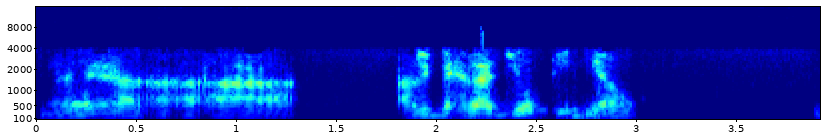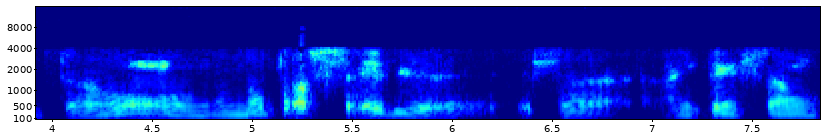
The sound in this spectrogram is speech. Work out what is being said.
né? a, a, a liberdade de opinião. Então, não procede essa, a intenção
